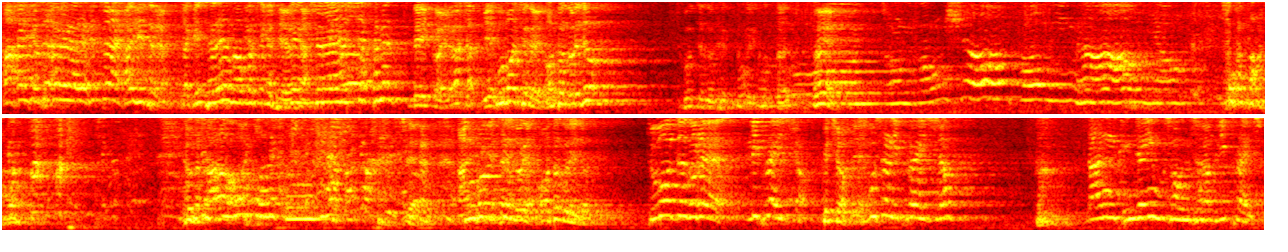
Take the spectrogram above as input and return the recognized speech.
아, 괜찮아요. 괜찮아요. 아, 괜찮아요. 자, 괜찮아요. 마음껏 찍으세요. 네, 자, 괜찮아요. 시작을 시작하면 내릴 거예요. 자, 예. 두 번째 노래. 어떤 노래죠? 두 번째 노래도 있었어요. 네. 中风声风铃浩渺。这个 두 번째 노래. 어떤 노래죠? 두 번째 노래 리프라이즈죠. 그쵸. 무슨 리프라이즈죠? 나는 굉장히 무서운 사람 리프라이즈.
